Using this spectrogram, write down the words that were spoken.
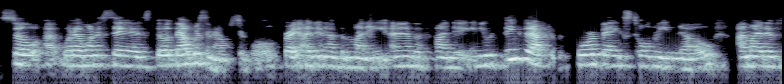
so uh, what I want to say is though that was an obstacle, right? I didn't have the money, I didn't have the funding. And you would think that after four banks told me no, I might have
